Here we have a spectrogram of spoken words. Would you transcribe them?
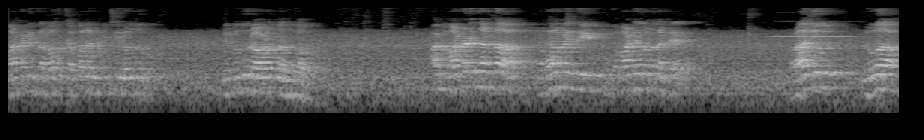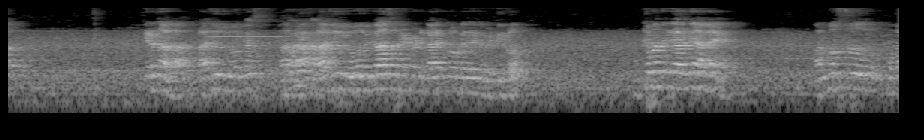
మాట్లాడిన తర్వాత చెప్పాలనిపించి ఈరోజు మీ ముందుకు రావడం జరుగుతాం ఆమె మాట్లాడిన దాంట్లో ప్రధానమైనది ఒక మాట ఏమన్నదంటే రాజు యువ కిరణాల రాజీవ్ యువక రాజీవ్ యువ వికాస్ అనేటువంటి కార్యక్రమం ఏదైతే పెట్టిరో ముఖ్యమంత్రి గారిని ఆమె ఆల్మోస్ట్ ఒక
